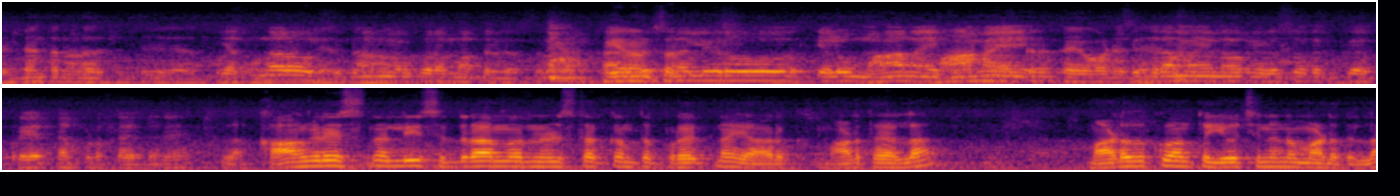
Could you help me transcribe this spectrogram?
ಯತ್ನಾಳ್ ಅವರು ಸಿದ್ದರಾಮಯ್ಯ ಪರ ಮಾತಾಡಿದ್ರು ಸರ್. ಕಾಂಗ್ರೆಸ್ನಲ್ಲಿರೋ ಕೆಲವು ಮಹಾನಾಯಕರನ್ನೇ ಮಹಾನಾಯಕರ ಕೈವಾಡ ಸಿದ್ದರಾಮಯ್ಯನವರು ಇಳಿಸೋದಕ್ಕೆ ಪ್ರಯತ್ನ ಪಡ್ತಾ ಇದ್ದಾರೆ. ಕಾಂಗ್ರೆಸ್ನಲ್ಲಿ ಸಿದ್ದರಾಮಯ್ಯವ್ರು ನಡೆಸ್ತಕ್ಕಂಥ ಪ್ರಯತ್ನ ಯಾರು ಮಾಡ್ತಾ ಇಲ್ಲ. ಮಾಡೋದಕ್ಕೂ ಅಂತ ಯೋಚನೆನೂ ಮಾಡೋದಿಲ್ಲ.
